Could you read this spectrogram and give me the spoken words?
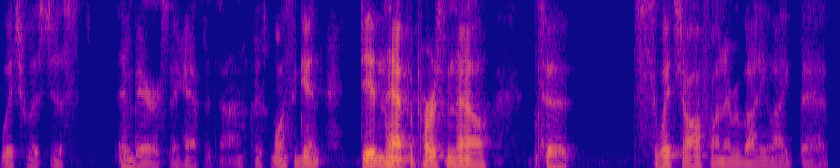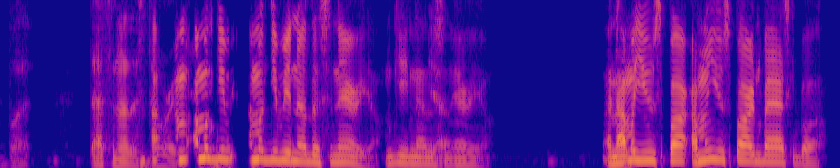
which was just embarrassing half the time because once again didn't have the personnel to switch off on everybody like that. But that's another story. I'm, I'm, gonna give I'm gonna give you another scenario. I'm gonna give you another yeah. scenario, and I'm gonna use Spart. I'm gonna use Spartan basketball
